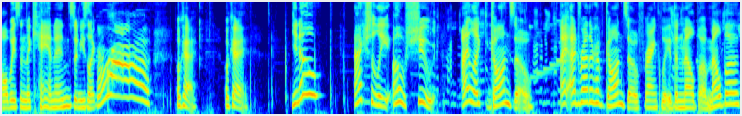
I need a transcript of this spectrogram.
always in the cannons, and he's like, Rah! okay, okay. You know, actually, oh shoot, I liked Gonzo. I would rather have Gonzo, frankly, than Melba. Melba,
